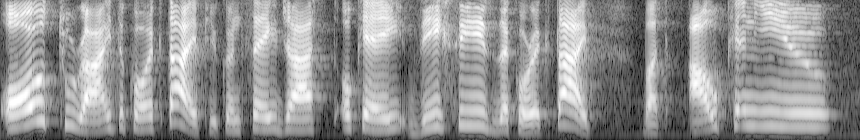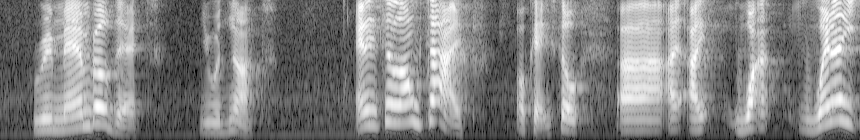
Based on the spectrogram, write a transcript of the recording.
or to write the correct type. You can say just, okay, this is the correct type, but how can you remember that? You would not. And it's a long type. Okay, so uh, I, I, when I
